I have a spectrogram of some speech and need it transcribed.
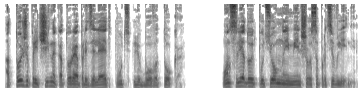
От той же причины, которая определяет путь любого тока. Он следует путем наименьшего сопротивления.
